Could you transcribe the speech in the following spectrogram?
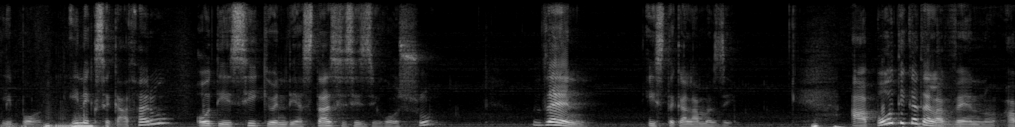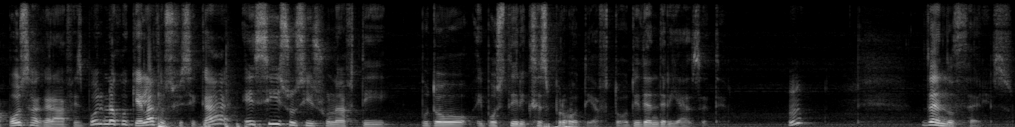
Λοιπόν, είναι ξεκάθαρο ότι εσύ και ο ενδιαστάσεις σύζυγός σου δεν είστε καλά μαζί. Από ό,τι καταλαβαίνω, από όσα γράφεις, μπορεί να έχω και λάθος φυσικά, εσύ ίσως ήσουν αυτή που το υποστήριξες πρώτη αυτό, ότι δεν ταιριάζεται. Δεν το θέλεις.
